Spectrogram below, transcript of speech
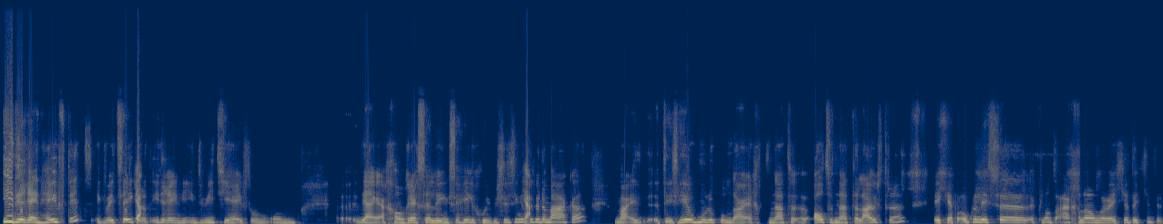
Iedereen heeft dit. Ik weet zeker Ja. dat iedereen die intuïtie heeft om, om ja, ja, gewoon rechts en links hele goede beslissingen Ja. te kunnen maken. Maar het, is heel moeilijk om daar echt naar te, altijd naar te luisteren. Ik heb ook wel eens eh, klanten aangenomen, weet je, dat je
